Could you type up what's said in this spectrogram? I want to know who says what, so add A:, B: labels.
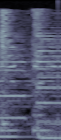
A: Bye.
